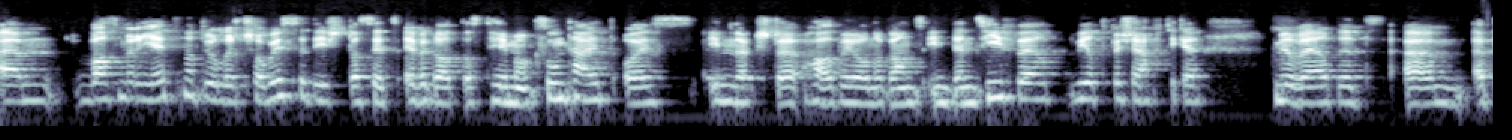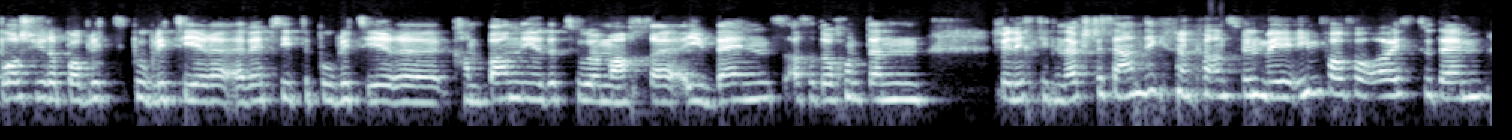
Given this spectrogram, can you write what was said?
Ähm, was wir jetzt natürlich schon wissen, ist, dass jetzt eben gerade das Thema Gesundheit uns im nächsten halben Jahr noch ganz intensiv wird, wird beschäftigen. Wir werden ähm, eine Broschüre publizieren, eine Webseite publizieren, Kampagnen dazu machen, Events. Also da kommt dann vielleicht in der nächsten Sendung noch ganz viel mehr Info von uns zu dem.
